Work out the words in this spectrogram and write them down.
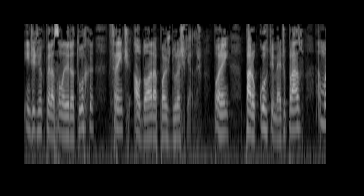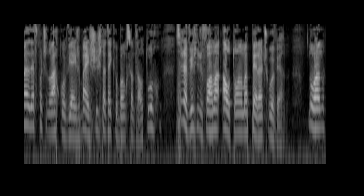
em dia de recuperação da lira turca frente ao dólar após duras quedas. Porém, para o curto e médio prazo, a moeda deve continuar com viés baixista até que o Banco Central turco seja visto de forma autônoma perante o governo. No ano,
